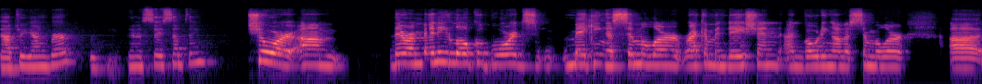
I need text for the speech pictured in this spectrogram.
Dr. Youngberg, you going to say something? Sure. Um, there are many local boards making a similar recommendation and voting on a similar uh,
